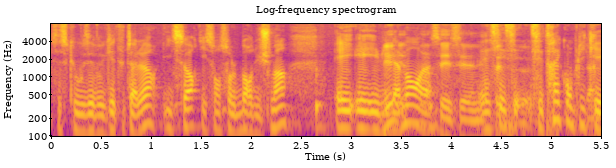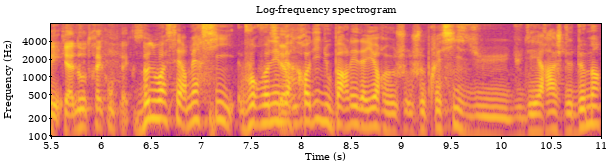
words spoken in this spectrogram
c'est ce que vous évoquiez tout à l'heure, ils sortent, ils sont sur le bord du chemin. Et, et évidemment, euh, c'est- c'est une et c'est- très un compliqué. mécano très complexe. Benoît Serre, merci. Vous revenez Merci à vous. mercredi nous parler d'ailleurs, euh, je, précise, du, du DRH de demain,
